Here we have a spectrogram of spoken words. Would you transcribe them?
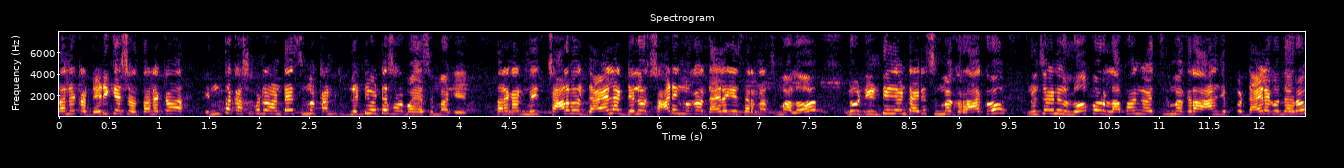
తన యొక్క డెడికేషన్ తన యొక్క ఎంత కష్టపడ్డా అంటే సినిమా కంటి బ్లడ్ పెట్టేశారు పోయా సినిమాకి. తన చాలా మంది డైలాగ్ డెలివరీ స్టార్టింగ్లో డైలాగ్ వేశారు నా సినిమాలో. నువ్వు ఇంటెలిజెంట్ అయితే సినిమాకు రాకు. నిజంగా నువ్వు లోపల లఫంగా సినిమాకి రా అని చెప్పి డైలాగ్ వదిలారు.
